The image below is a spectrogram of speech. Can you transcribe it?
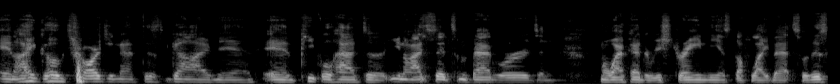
And I go charging at this guy, man. And people had to, you know, I said some bad words and my wife had to restrain me and stuff like that. So this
